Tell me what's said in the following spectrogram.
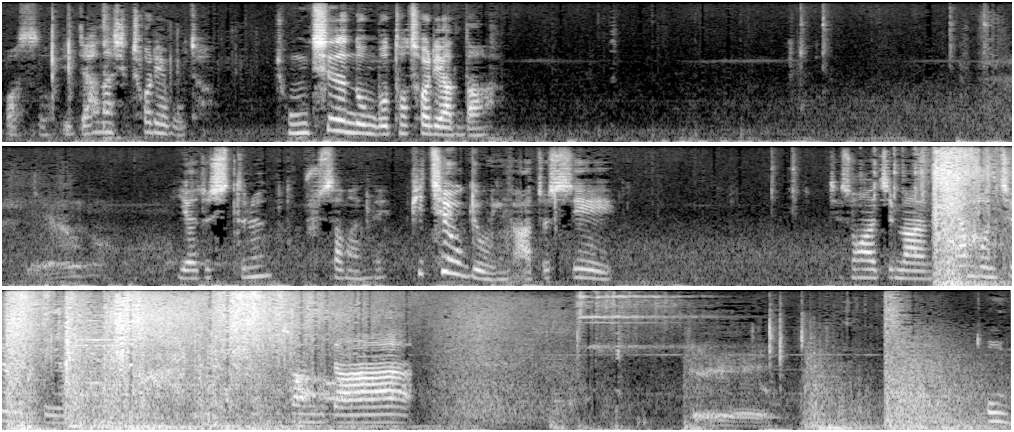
좋았어. 이제 하나씩 처리해보자. 종치는 놈부터 처리한다. 이 아저씨들은 불쌍한데? 피 채우기 용인가? 아저씨. 죄송하지만 피 한 번 채울게요. 감사합니다. 오.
